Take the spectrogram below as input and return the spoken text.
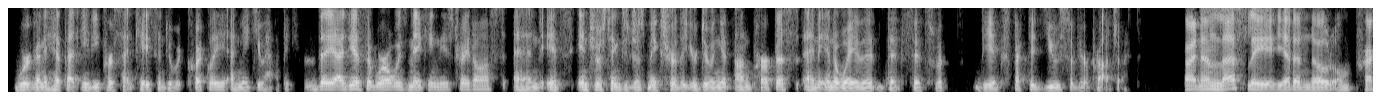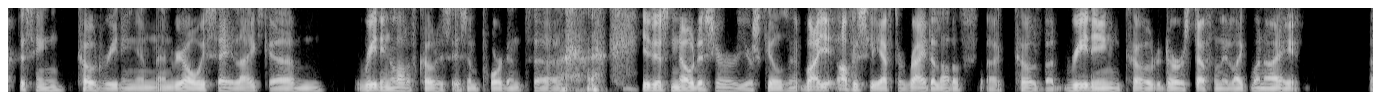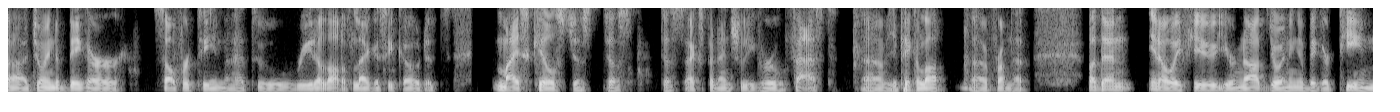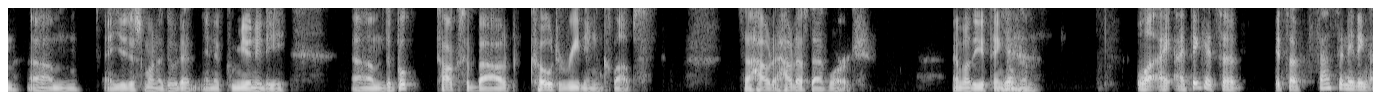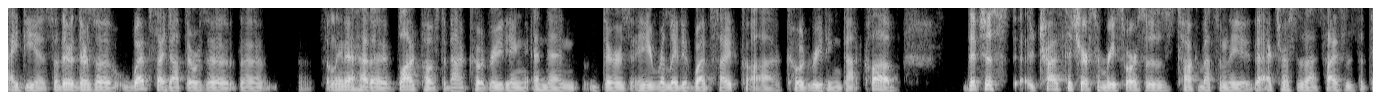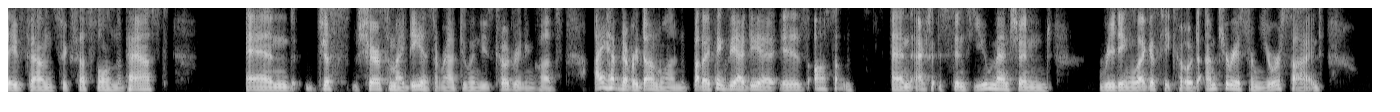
We're going to hit that 80% case and do it quickly and make you happy. The idea is that we're always making these trade-offs and it's interesting to just make sure that you're doing it on purpose and in a way that that fits with the expected use of your project. All right, and lastly, yet a note on practicing code reading, and and we always say like um, reading a lot of code is is important. Uh, you just notice your your skills. In, well, you obviously have to write a lot of uh, code, but reading code, there's definitely like when I uh, joined a bigger software team, I had to read a lot of legacy code. It's my skills just just just exponentially grew fast. Um, you pick a lot uh, from that, but then you know if you you're not joining a bigger team um, and you just want to do that in a community, um, the book talks about code reading clubs. So how how does that work? And what do you think of them? Well, I, I think it's a it's a fascinating idea. So there there's a website up. There was a the Felienne had a blog post about code reading, and then there's a related website, uh, codereading.club, that just uh, tries to share some resources, talk about some of the, the exercises that they've found successful in the past, and just share some ideas around doing these code reading clubs. I have never done one, but I think the idea is awesome. And actually, since you mentioned reading legacy code, I'm curious from your side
